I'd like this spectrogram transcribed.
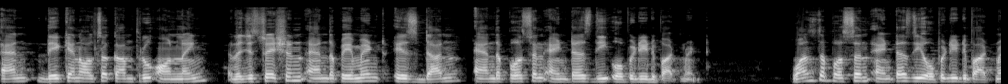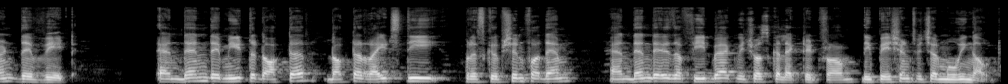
and they can also come through online. Registration and the payment is done and the person enters the OPD department. Once the person enters the OPD department, they wait. And then they meet the doctor. Doctor writes the prescription for them and then there is a feedback which was collected from the patients which are moving out.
